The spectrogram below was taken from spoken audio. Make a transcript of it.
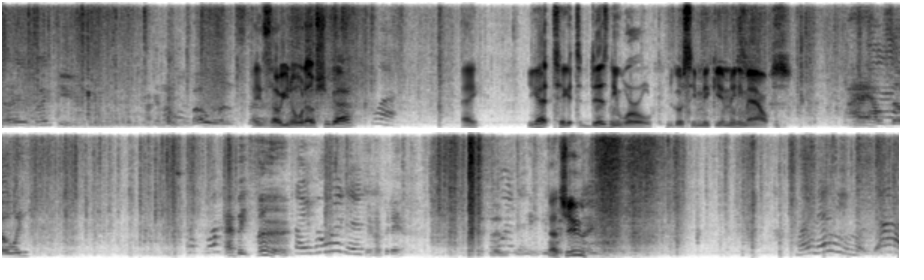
Hey, thank you. I can hold it. Bowling stuff. Hey, Zoe, you know what else you got? What? Hey, you got a ticket to Disney World to go see Mickey and Minnie Mouse. Wow, Zoe. What? That'd be fun. Hey, who is this? Can I put that? That's you. My name. Yeah.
